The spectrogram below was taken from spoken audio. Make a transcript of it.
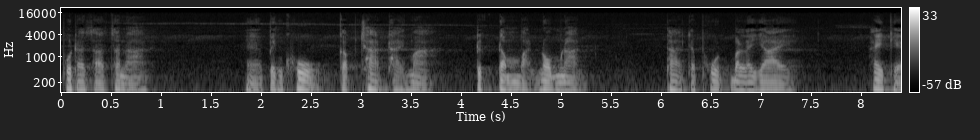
พุทธศาสนาเป็นคู่กับชาติไทยมา ดึกดำบรรนมนาน ถ้าจะพูดบรรยาย ให้แก่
